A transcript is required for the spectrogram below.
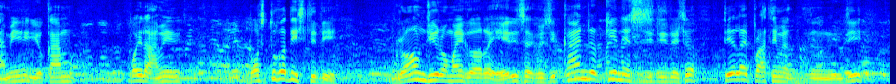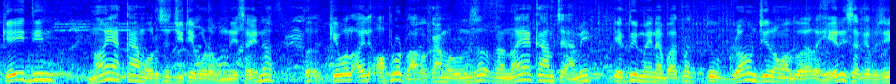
हामी यो काम पहिला हामी वस्तुगत स्थिति। ग्राउन्ड जिरोमै गएर हेरिसकेपछि कहाँनिर के नेसेसिटी रहेछ त्यसलाई प्राथमिकता दिई केही दिन नयाँ कामहरू चाहिँ जिटिएबाट हुने छैन। केवल अहिले अपलोड भएको कामहरू हुनेछ र नयाँ काम चाहिँ हामी एक दुई महिना बादमा त्यो ग्राउन्ड जिरोमा गएर हेरिसकेपछि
